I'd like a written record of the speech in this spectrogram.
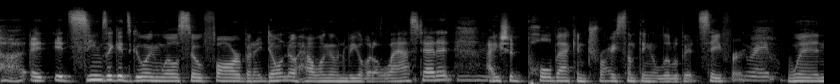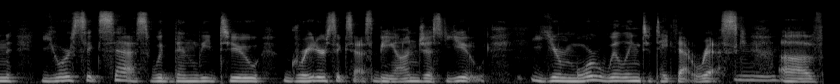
uh, it, it seems like it's going well so far, but I don't know how long I'm going to be able to last at it. I should pull back and try something a little bit safer. Mm-hmm. Right. When your success would then lead to greater success beyond just you. You're more willing to take that risk Mm-hmm. of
